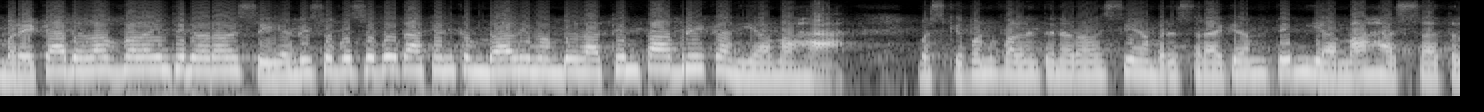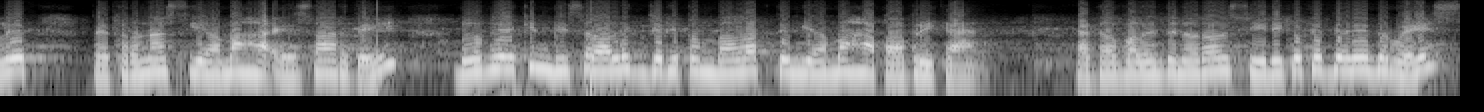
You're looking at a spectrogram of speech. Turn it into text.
Mereka adalah Valentino Rossi yang disebut-sebut akan kembali membela tim pabrikan Yamaha. Meskipun Valentino Rossi yang berseragam tim Yamaha satelit Petronas Yamaha SRT belum yakin bisa balik jadi pembalap tim Yamaha pabrikan. Kata Valentino Rossi dikutip dari The Race,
